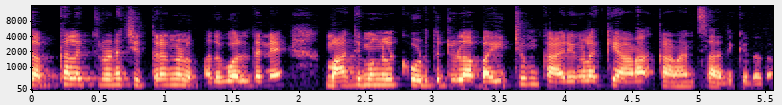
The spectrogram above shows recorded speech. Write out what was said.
സബ് കളക്ടറുടെ ചിത്രങ്ങളും അതുപോലെ തന്നെ മാധ്യമങ്ങൾക്ക് കൊടുത്തിട്ടുള്ള ബൈറ്റും കാര്യങ്ങളൊക്കെയാണ് കാണാൻ സാധിക്കുന്നത്.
